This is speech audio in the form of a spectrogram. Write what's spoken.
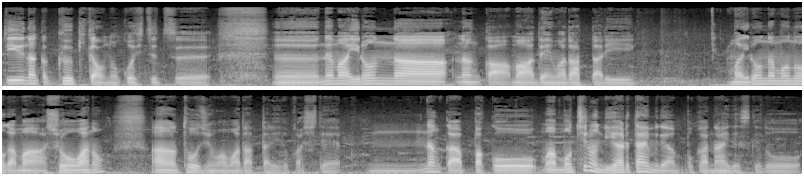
ていうなんか空気感を残しつつ、うん、ね、まあいろんな、なんか、まあ電話だったり、まあいろんなものがまあ昭和の、あの当時のままだったりとかして、うん、なんかやっぱこう、まあもちろんリアルタイムでは僕はないですけど、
